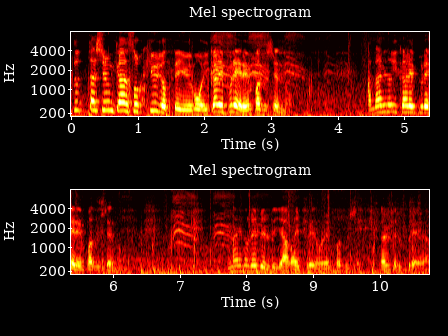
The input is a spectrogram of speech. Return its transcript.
ん。釣った瞬間即救助っていうもうイカレプレイ連発してんの。かなりのイカレプレイ連発してんの。かなりのレベルでヤバいプレイの連発してんの。疲れてるプレイなの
